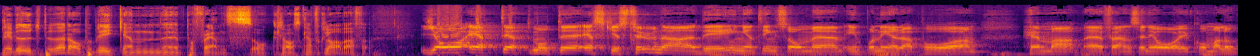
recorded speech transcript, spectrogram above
blev utbuade av publiken eh, på Friends och Claes kan förklara varför. Ja, 1-1 mot eh, Eskilstuna. Det är ingenting som eh, imponerar på hemmafansen i AIK. Man låg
